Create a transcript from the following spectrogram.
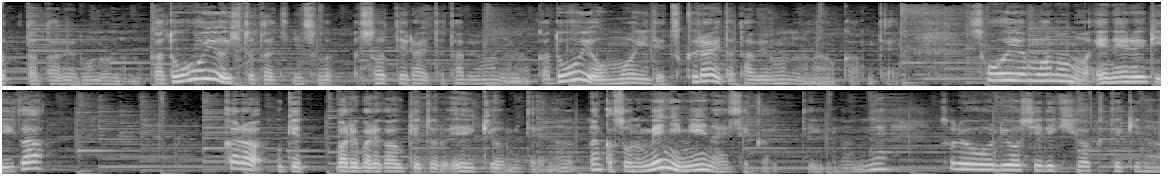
った食べ物なのかどういう人たちに育てられた食べ物なのかどういう思いで作られた食べ物なのかみたいな。そういうもののエネルギーがから受け我々が受け取る影響みたいななんかその目に見えない世界っていうのね。それを量子力学的な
